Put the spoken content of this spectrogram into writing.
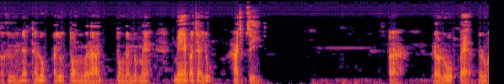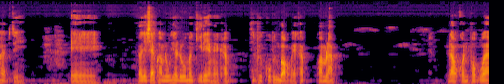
ก็คือเนี่ยถ้าลูกอายุตรงเวลาตรงกันกับแม่ แม่ก็จะอายุห้าสิบสี่ อ่าเรารู้แปดเรารู้ห้าสี่เอเราจะใช้ความรู้ที่เรารู้เมื่อกี้ได้ยังไงครับ ที่ครูเพิ่งบอกไปครับ ความลับ เราค้นพบว่า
